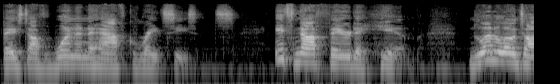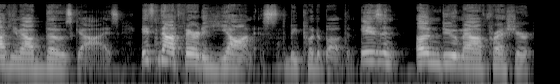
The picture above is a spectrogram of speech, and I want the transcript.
based off one and a half great seasons. It's not fair to him, let alone talking about those guys. It's not fair to Giannis to be put above them. It is an undue amount of pressure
